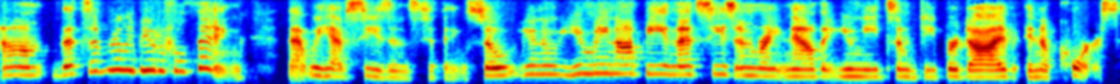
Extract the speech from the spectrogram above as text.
Um, that's a really beautiful thing that we have seasons to things. So, you know, you may not be in that season right now that you need some deeper dive in a course.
